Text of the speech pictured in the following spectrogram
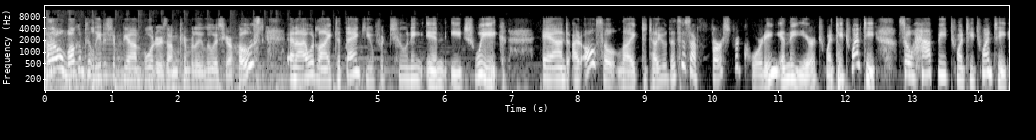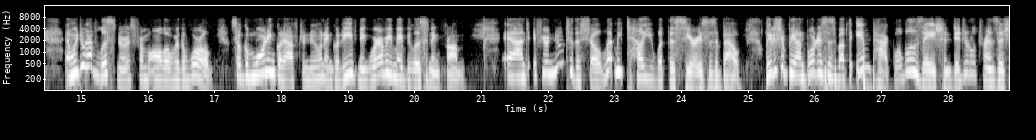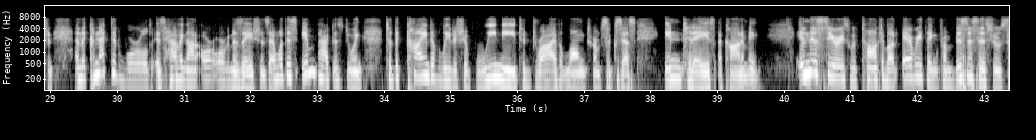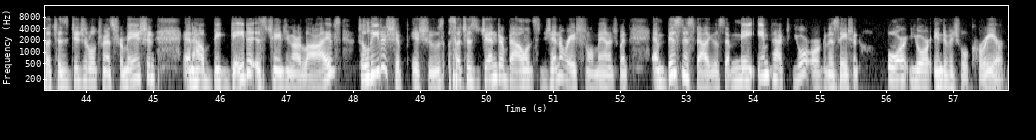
Hello and welcome to Leadership Beyond Borders. I'm Kimberly Lewis, your host, and I would like to thank you for tuning in each week. And I'd also like to tell you this is our first recording in the year 2020. So happy 2020. And we do have listeners from all over the world. So good morning, good afternoon, and good evening, wherever you may be listening from. And if you're new to the show, let me tell you what this series is about. Leadership Beyond Borders is about the impact globalization, digital transition, and the connected world is having on our organizations and what this impact is doing to the kind of leadership we need to drive long term success in today's economy. In this series, we've talked about everything from business issues such as digital transformation and how big data is changing our lives to leadership issues such as gender balance, generational management, and business values that may impact your organization or your individual career.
